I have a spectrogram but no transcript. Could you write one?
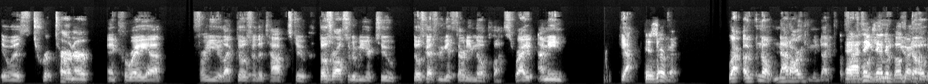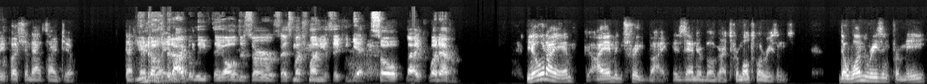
It was Tr- Turner and Correa for you. Like those are the top two. Those are also going to be your two. Those guys are going to get 30 mil plus, right? I mean, They deserve it. right. Uh, no, not arguing. Like, And I think Xander you, you Bogarts know, will be pushing that side too. That you know that I believe they all deserve as much money as they can get. So, like, whatever. You know what I am? I am intrigued by is Xander Bogaerts for multiple reasons. The one reason for me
